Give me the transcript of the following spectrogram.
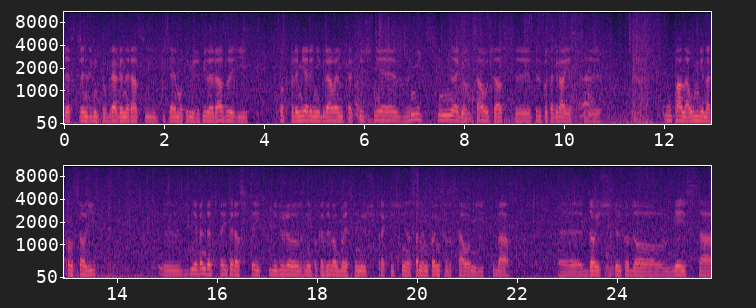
Death Stranding to gra generacji, pisałem o tym już wiele razy i od premiery nie grałem praktycznie w nic innego. Cały czas y, tylko ta gra jest y, łupana u mnie na konsoli. Y, Nie będę tutaj teraz w tej chwili dużo z niej pokazywał, bo jestem już praktycznie na samym końcu. Zostało mi chyba dojść tylko do miejsca.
